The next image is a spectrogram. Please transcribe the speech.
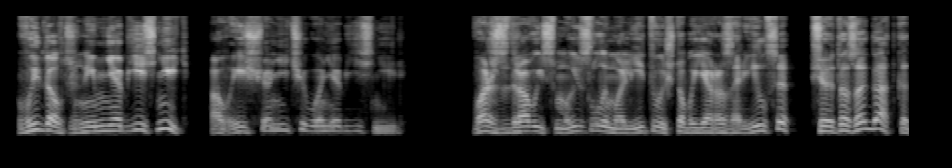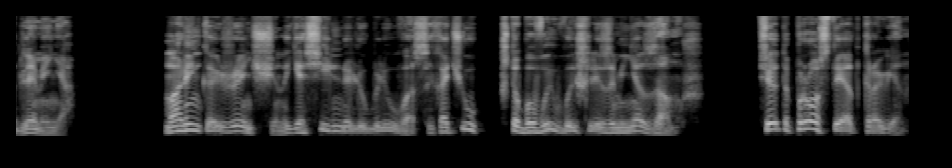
Вы должны мне объяснить, а вы еще ничего не объяснили. Ваш здравый смысл и молитвы, чтобы я разорился, все это загадка для меня. Маленькая женщина, я сильно люблю вас и хочу, чтобы вы вышли за меня замуж. Все это просто и откровенно.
